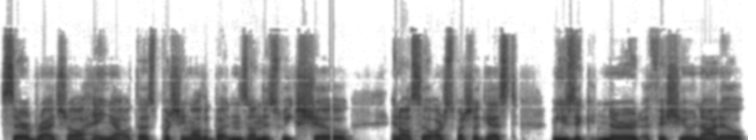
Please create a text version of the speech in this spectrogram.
Sarah Bradshaw hanging out with us, pushing all the buttons on this week's show, and also our special guest, music nerd aficionado,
